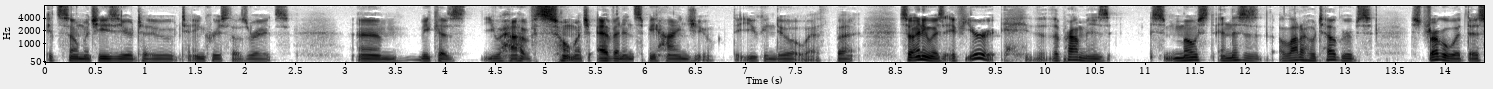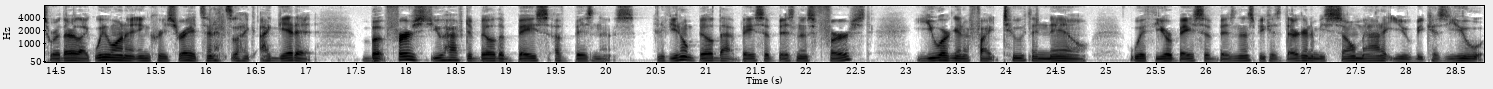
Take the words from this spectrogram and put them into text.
it's so much easier to to increase those rates um, because you have so much evidence behind you that you can do it with. But so, anyways, if you're the problem is most, and this is a lot of hotel groups struggle with this where they're like, we want to increase rates, and it's like, I get it, but first you have to build a base of business. And if you don't build that base of business first, you are going to fight tooth and nail with your base of business because they're going to be so mad at you because you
